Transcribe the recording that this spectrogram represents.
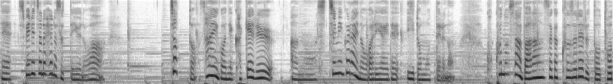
でスピリチュアルヘルスっていうのはちょっと最後にかけるあの七味ぐらいの割合でいいと思ってるの。ここのさバランスが崩れるととっ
